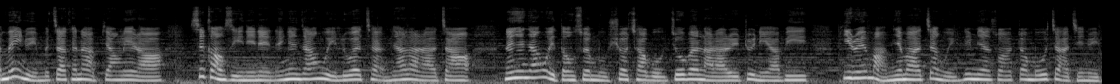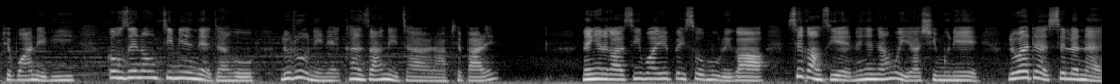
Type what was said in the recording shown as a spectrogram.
အမိန့်တွေမကြာခဏပြောင်းလဲတာစစ်ကောင်စီအနေနဲ့နိုင်ငံသားငွေလိုအပ်ချက်များလာတာကြောင့်နိုင်ငံသားငွေသုံးစွဲမှုလျှော့ချဖို့ကြိုးပမ်းလာတာတွေတွေ့နေရပြီးပြည်တွင်းမှာမြန်မာကျပ်ငွေနှင်းမြန်စွာတမိုးကျခြင်းတွေဖြစ်ပွားနေပြီးကုန်စည်နှုန်းကြီးမြင့်တဲ့တန်းကိုလူထုအနေနဲ့ခံစားနေကြရတာဖြစ်ပါတယ် နိုင်ငံတကာစီးပွားရေးပိတ်ဆို့မှုတွေကစစ်ကောင်စီရဲ့နိုင်ငံခြားငွေရရှိမှုနဲ့လိုအပ်တဲ့စစ်လက်နက်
